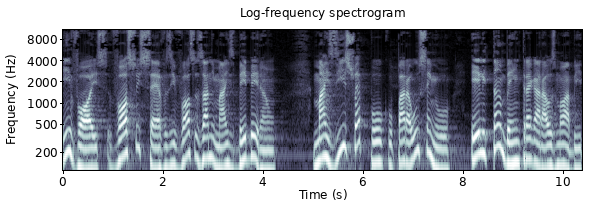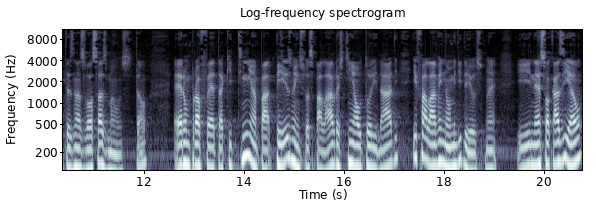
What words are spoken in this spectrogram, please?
e vós, vossos servos e vossos animais beberão. Mas isso é pouco para o Senhor, ele também entregará os moabitas nas vossas mãos. Então, era um profeta que tinha peso em suas palavras, tinha autoridade e falava em nome de Deus, né? E nessa ocasião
